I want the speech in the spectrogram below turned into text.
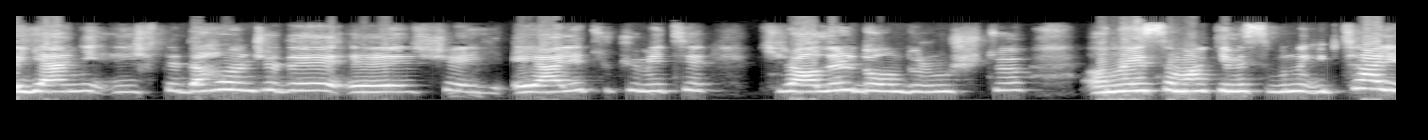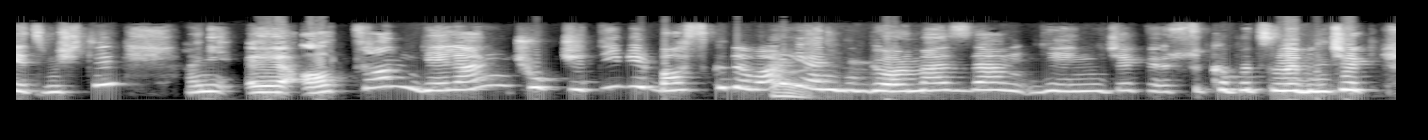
Yani işte daha önce de e, şey eyalet hükümeti kiraları dondurmuştu. Anayasa mahkemesi bunu iptal etmişti. Hani e, alttan gelen çok ciddi bir baskı da var. Evet. yani bu görmezden gelinecek ve üstü kapatılabilecek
